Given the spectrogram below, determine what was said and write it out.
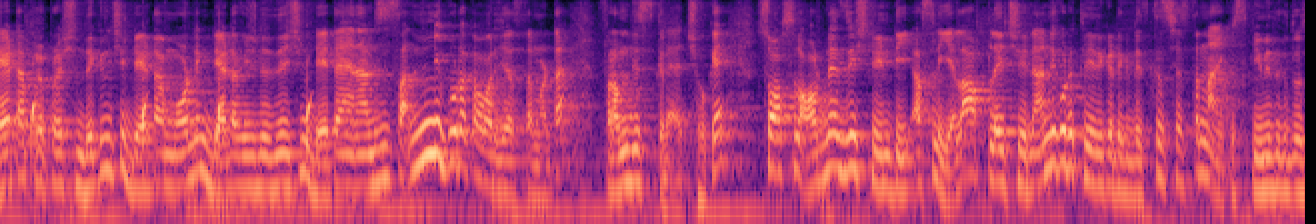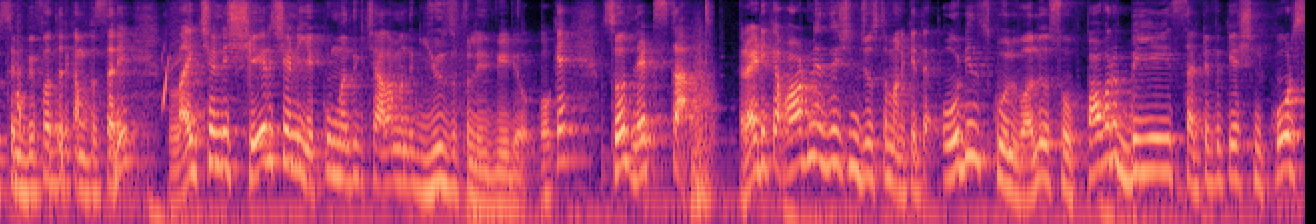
డేటా ప్రిపరేషన్ దగ్గర నుంచి data modelling data visualization data analysis అన్ని కూడా కవర్ చేస్తామన్నమాట from the scratch okay so అసలు ఆర్గనైజేషన్ ఏంటి? అసలు ఎలా అప్లై చేయాలి? అన్ని కూడా క్లియర్ కట్గా డిస్కస్ చేస్తాను. నా యొక్క స్కీమ్ మీద చూస్తే బిఫోర్ దట్ కంపల్సరీ లైక్ చేయండి షేర్ చేయండి. ఎక్కువ మందికి చాలా మందికి యూజ్ఫుల్ ఈ video okay so let start right ఇక ఆర్గనైజేషన్ చూస్తే మనకైతే ఓడియన్ స్కూల్ వాళ్ళు so power BI certification course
